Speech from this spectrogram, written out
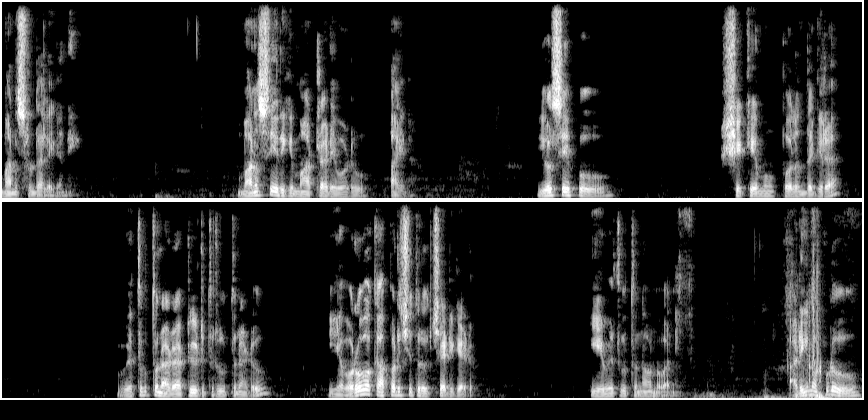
మనసుండాలి కానీ మనసు ఎరిగి మాట్లాడేవాడు ఆయన. యోసేపు షకేము పొలం దగ్గర వెతుకుతున్నాడు అటు ఇటు తిరుగుతున్నాడు. ఎవరో ఒక అపరిచితుడు వచ్చి అడిగాడు ఏం వెతుకుతున్నావు నువ్వు? అని. అడిగినప్పుడు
